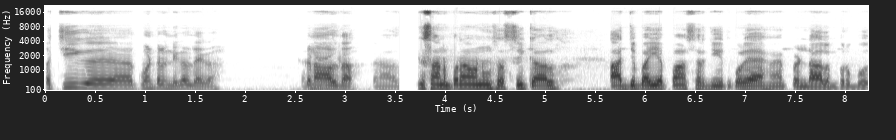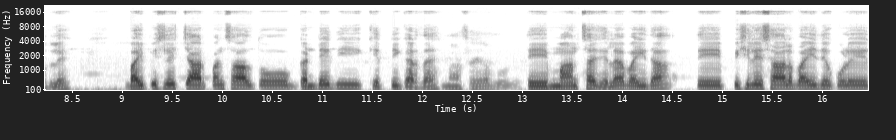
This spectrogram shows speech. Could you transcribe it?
25 ਅਹ, ਕੁਇੰਟਲ ਨਿਕਲਦਾ ਹੈਗਾ। ਕਨਾਲ। ਦਾ। ਕਨਾਲ। ਕਿਸਾਨ ਭਰਾਵਾਂ ਨੂੰ ਸਤਿ ਸ੍ਰੀ ਅਕਾਲ। ਅੱਜ ਬਾਈ ਆਪਾਂ ਸਰਜੀਤ ਕੋਲੇ ਆਏ ਹੋਏ ਹਾਂ ਪਿੰਡ ਆਲਮਪੁਰ ਬੋਦਲੇ। ਬਾਈ ਪਿਛਲੇ 4-5 ਸਾਲ ਤੋਂ ਗੰਡੇ ਦੀ ਖੇਤੀ ਕਰਦਾ ਹੈ। ਮਾਸਾ ਜਿਹੜਾ ਬੋਲਦੇ। ਤੇ ਮਾਨਸਾ ਜ਼ਿਲ੍ਹਾ ਬਾਈ ਦਾ। ਤੇ ਪਿਛਲੇ ਸਾਲ ਬਾਈ ਦੇ ਕੋਲੇ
